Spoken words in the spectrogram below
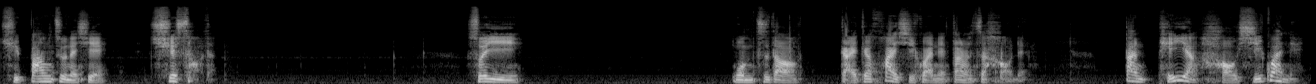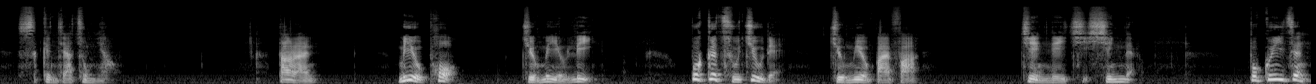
去帮助那些缺少的。所以，我们知道。改革坏习惯呢，当然是好的，但培养好习惯呢是更加重要。当然，没有破就没有力，不革除旧的就没有办法建立起新的。不归正，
